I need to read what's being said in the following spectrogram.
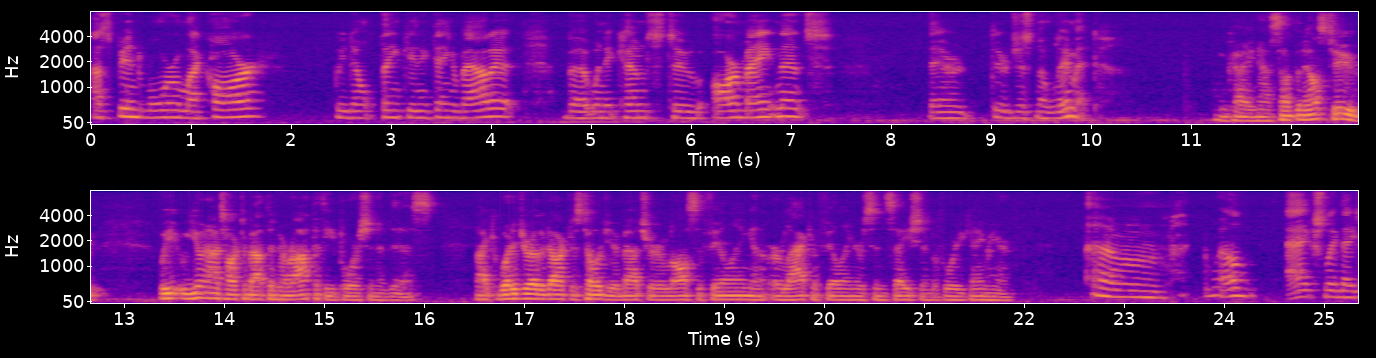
I spend more on my car. We don't think anything about it, but when it comes to our maintenance, there there's just no limit. Okay, now something else too we, you and I talked about the neuropathy portion of this. Like, what did your other doctors told you about your loss of feeling or lack of feeling or sensation before you came here? Um, well, actually, they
